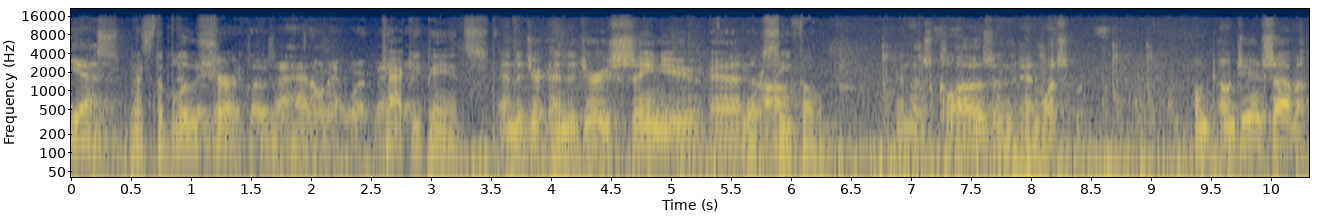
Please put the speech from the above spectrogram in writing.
Yes. That's the blue Those are shirt, The clothes I had on at work that khaki day. pants, And the, ju- and the jury's seen you in, or um, seafoam. in those clothes and, and what's, on, on June 7th,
